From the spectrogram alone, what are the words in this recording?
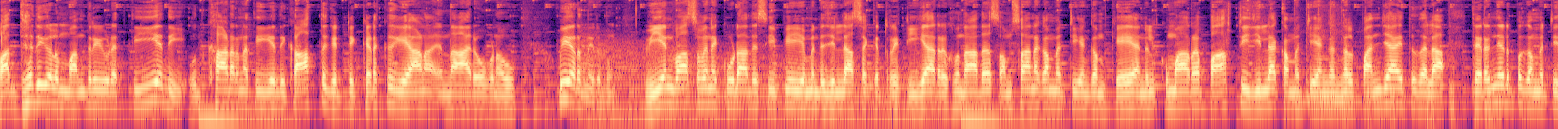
പദ്ധതികളും മന്ത്രിയുടെ തീയതി ഉദ്ഘാടന തീയതി കാത്തുകെട്ടി കിടക്കുകയാണ് എന്ന ആരോപണവും ഉയർന്നിരുന്നു. വി എൻ വാസവനെ കൂടാതെ സി പി ഐ എമ്മിന്റെ ജില്ലാ സെക്രട്ടറി ടി ആർ രഘുനാഥ് സംസ്ഥാന കമ്മിറ്റി അംഗം കെ അനിൽകുമാർ പാർട്ടി ജില്ലാ കമ്മിറ്റി അംഗങ്ങൾ പഞ്ചായത്ത് തല തെരഞ്ഞെടുപ്പ് കമ്മിറ്റി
